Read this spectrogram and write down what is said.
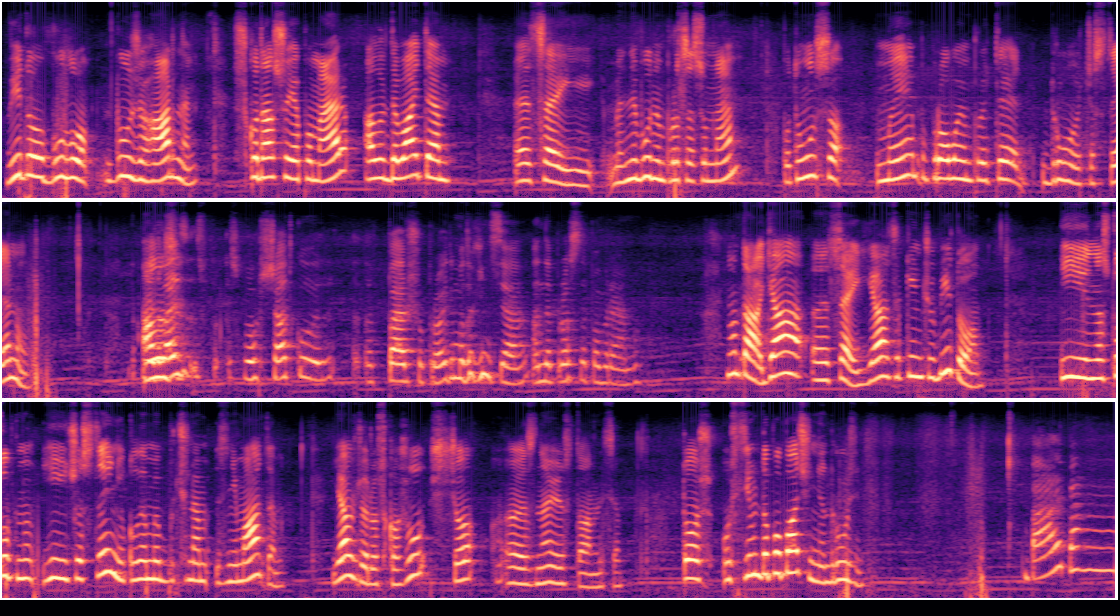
відео було дуже гарне. Шкода, що я помер, але давайте е, цей, ми не будемо про це сумне, тому що ми спробуємо пройти другу частину. Але давай спочатку першу пройдемо до кінця, а не просто помремо. Ну так, я е, цей, я закінчу відео. І наступну її частині, коли ми почнемо знімати, я вже розкажу, що е, з нею станеться. Тож, усім до побачення, друзі! Бай-бай!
